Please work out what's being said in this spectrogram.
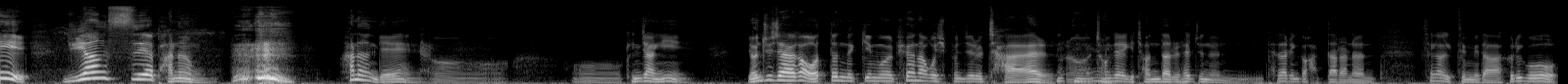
확실히 뉘앙스의 반응 하는 게 어, 어, 굉장히 연주자가 어떤 느낌을 표현하고 싶은지를 잘 음, 어, 음. 청자에게 전달을 해주는 페달인 것 같다라는 생각이 듭니다. 그리고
